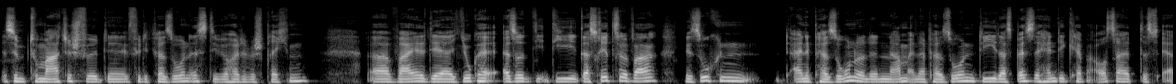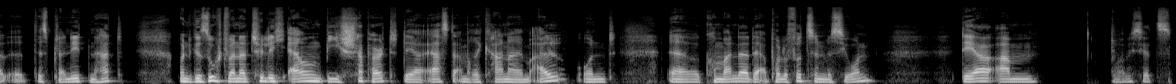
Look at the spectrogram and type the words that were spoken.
symptomatisch für die, für die Person ist, die wir heute besprechen, äh, weil der Yoga, also die, die, das Rätsel war, wir suchen eine Person oder den Namen einer Person, die das beste Handicap außerhalb des, äh, des Planeten hat. Und gesucht war natürlich Alan B. Shepard, der erste Amerikaner im All und äh, Commander der Apollo 14 Mission, der am, wo habe ich jetzt?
